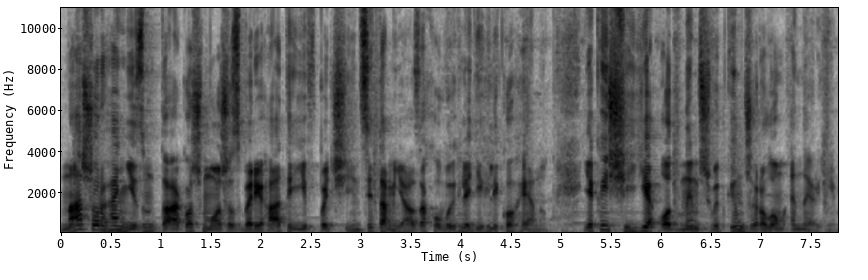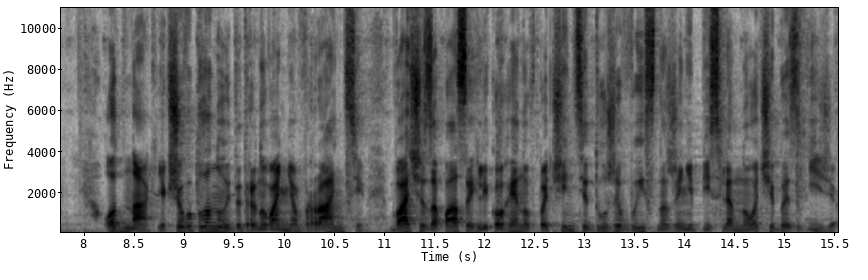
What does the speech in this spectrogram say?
Наш організм також може зберігати її в печінці та м'язах у вигляді глікогену, який ще є одним швидким джерелом енергії. Однак, якщо ви плануєте тренування вранці, ваші запаси глікогену в печінці дуже виснажені після ночі без їжі.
